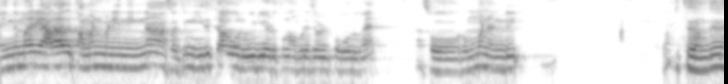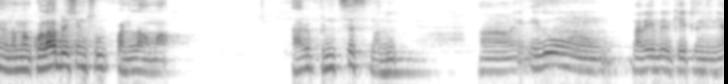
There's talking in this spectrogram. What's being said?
இந்த மாதிரி யாராவது கமெண்ட் பண்ணியிருந்தீங்கன்னா சத்தியமாக இதுக்காக ஒரு வீடியோ எடுக்கணும் அப்படின்னு சொல்லிட்டு ஓடுவேன். ஸோ ரொம்ப நன்றி. அடுத்து வந்து நம்ம கொலாபரேஷன் ஷூட் பண்ணலாமா? யாரு பிரின்சஸ் மது. இதுவும் நிறைய பேர் கேட்டிருந்தீங்க.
